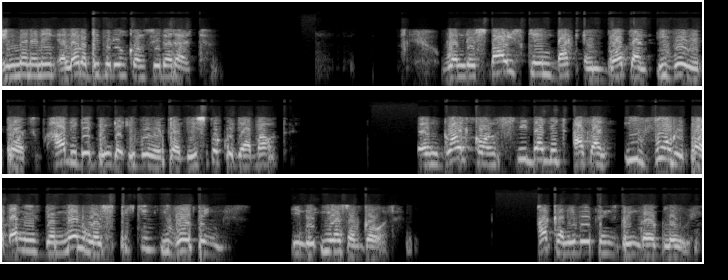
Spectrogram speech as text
Amen and amen. A lot of people don't consider that. When the spies came back and brought an evil report, how did they bring the evil report? They spoke with their mouth. And God considered it as an evil report. That means the men were speaking evil things in the ears of God. How can evil things bring God glory?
